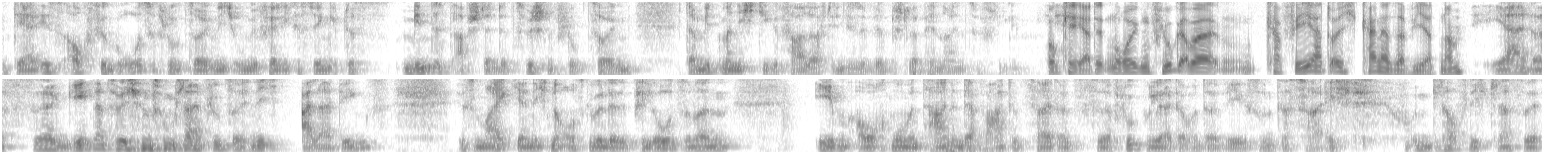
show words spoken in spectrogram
der ist auch für große Flugzeuge nicht ungefährlich. Deswegen gibt es Mindestabstände zwischen Flugzeugen, damit man nicht die Gefahr läuft, in diese Wirbelschleppe hineinzufliegen. Okay, ihr hattet einen ruhigen Flug, aber Kaffee hat euch keiner serviert, ne? Ja, das äh, geht natürlich in so einem kleinen Flugzeug nicht. Allerdings ist Mike ja nicht nur ausgebildeter Pilot, sondern eben auch momentan in der Wartezeit als äh, Flugbegleiter unterwegs. Und das war echt unglaublich klasse.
